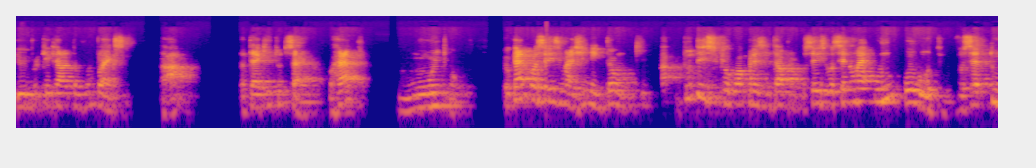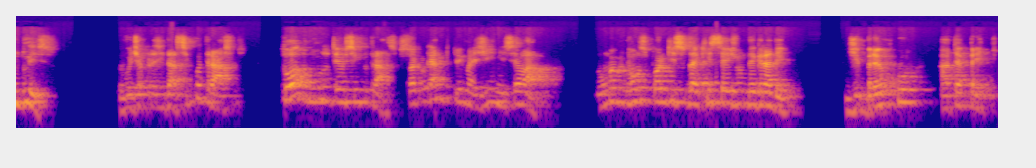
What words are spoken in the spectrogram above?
e o porquê que ela é tão complexa. Tá? Até aqui tudo certo, correto? Muito bom. Eu quero que vocês imaginem, então, que tudo isso que eu vou apresentar para vocês, você não é um ou outro, você é tudo isso. Eu vou te apresentar cinco traços. Todo mundo tem os cinco traços. Só que eu quero que tu imagine, sei lá, vamos, vamos supor que isso daqui seja um degradê, de branco até preto.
